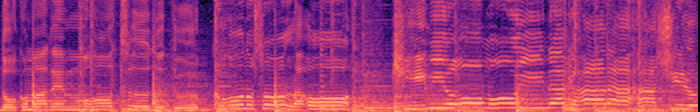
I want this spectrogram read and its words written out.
どこまでも続くこの空を君を思いながら走る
